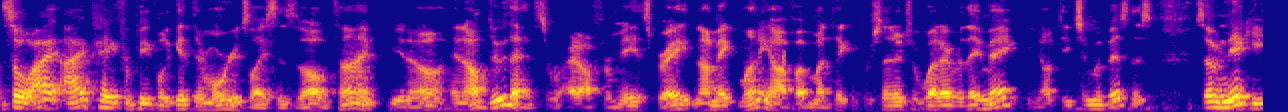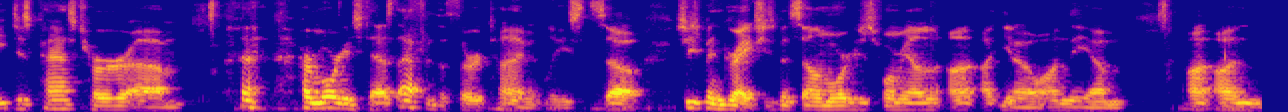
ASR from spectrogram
so I, I pay for people to get their mortgage licenses all the time, you know, and I'll do that. It's a write off for me. It's great, and I make money off of them. I take a percentage of whatever they make. You know, teach them a business. So Nikki just passed her um, her mortgage test after the third time at least. So she's been great. She's been selling mortgages for me on, on you know on the um, on, on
